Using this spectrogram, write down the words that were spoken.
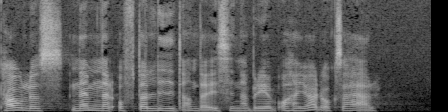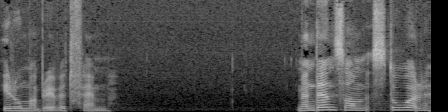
Paulus nämner ofta lidande i sina brev och han gör det också här i Romarbrevet 5. Men den som står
